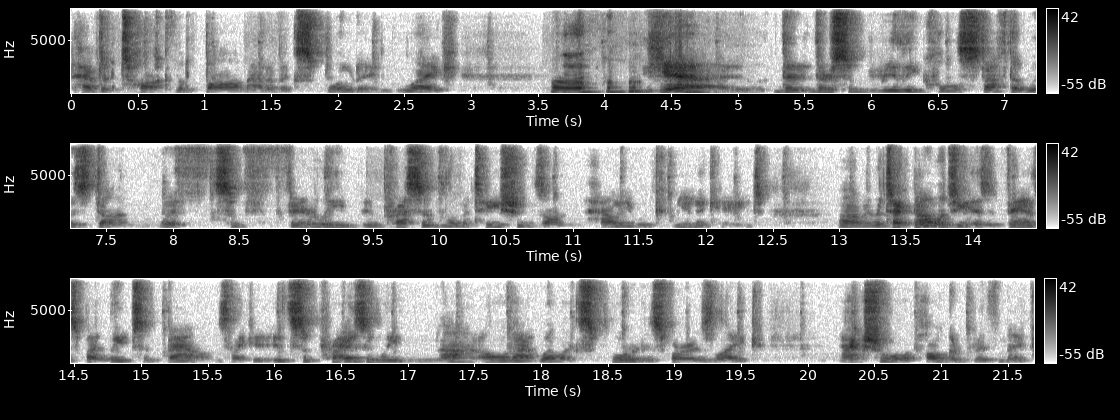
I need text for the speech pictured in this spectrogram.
have to talk the bomb out of exploding. Like, yeah, there, there's some really cool stuff that was done with some fairly impressive limitations on how you would communicate. Um, and the technology has advanced by leaps and bounds. Like it, it's surprisingly not all that well explored as far as like actual algorithmic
